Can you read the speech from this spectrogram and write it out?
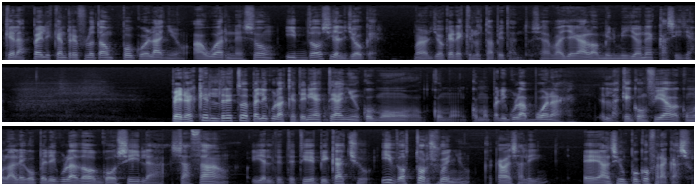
que las pelis que han reflotado un poco el año a Warner son It 2 y el Joker. Bueno, el Joker es que lo está petando, o sea, va a llegar a los mil millones casi ya. Pero es que el resto de películas que tenía este año como, como, como películas buenas en las que confiaba, como la Lego Película 2, Godzilla, Shazam y el Detective Pikachu y Doctor Sueño, que acaba de salir, eh, han sido un poco fracaso.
